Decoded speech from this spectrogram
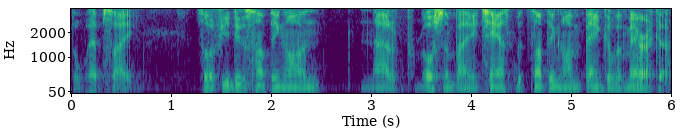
the website. So if you do something on not a promotion by any chance, but something on Bank of America,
